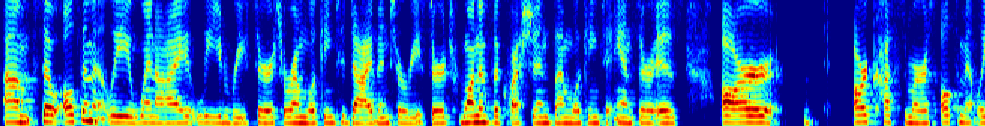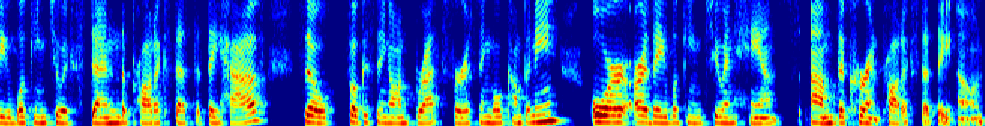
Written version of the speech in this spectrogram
Um, so, ultimately, when I lead research or I'm looking to dive into research, one of the questions I'm looking to answer is Are our customers ultimately looking to extend the product set that they have? So, focusing on breadth for a single company, or are they looking to enhance um, the current products that they own?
